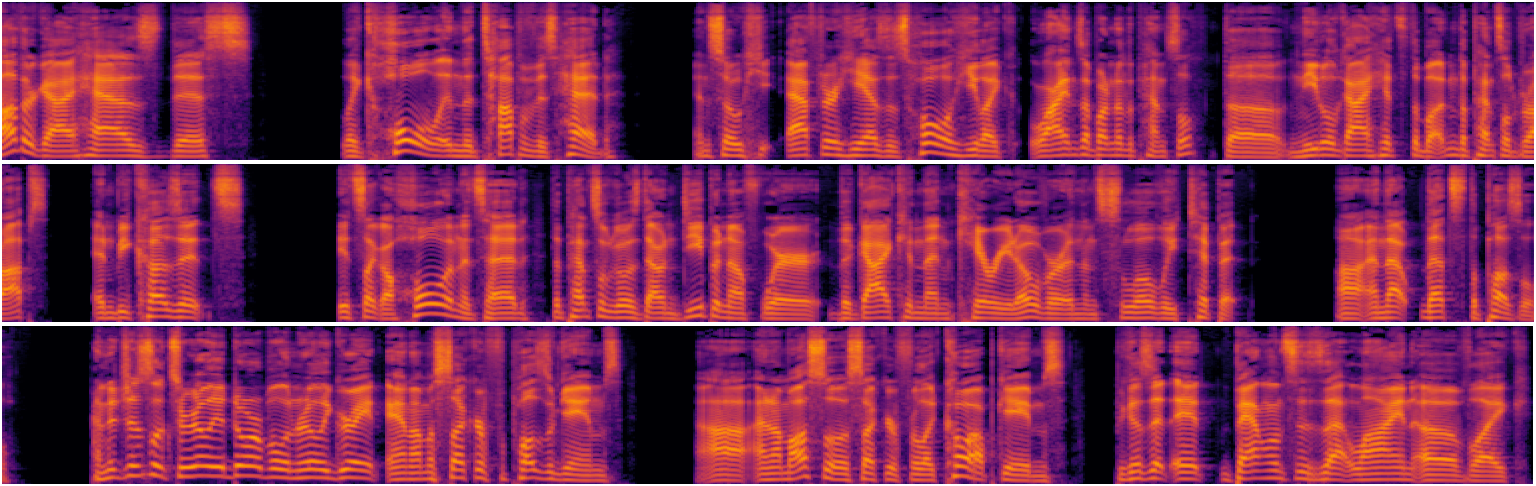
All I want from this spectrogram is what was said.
other guy has this like hole in the top of his head. And so he after he has this hole, he like lines up under the pencil. The needle guy hits the button, the pencil drops, and because it's it's like a hole in its head. The pencil goes down deep enough where the guy can then carry it over and then slowly tip it. Uh, and that that's the puzzle. And it just looks really adorable and really great. And I'm a sucker for puzzle games. Uh, and I'm also a sucker for like co-op games because it, it balances that line of like,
